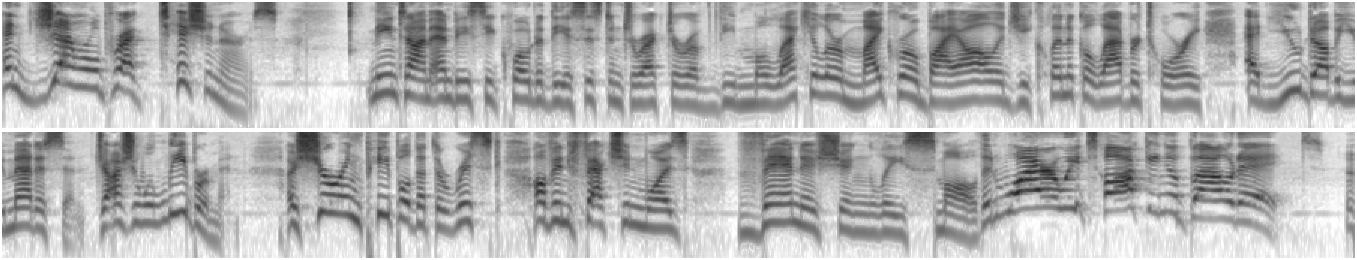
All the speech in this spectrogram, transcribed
and general practitioners. Meantime, NBC quoted the assistant director of the Molecular Microbiology Clinical Laboratory at UW Medicine, Joshua Lieberman, assuring people that the risk of infection was vanishingly small. Then why are we talking about it?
